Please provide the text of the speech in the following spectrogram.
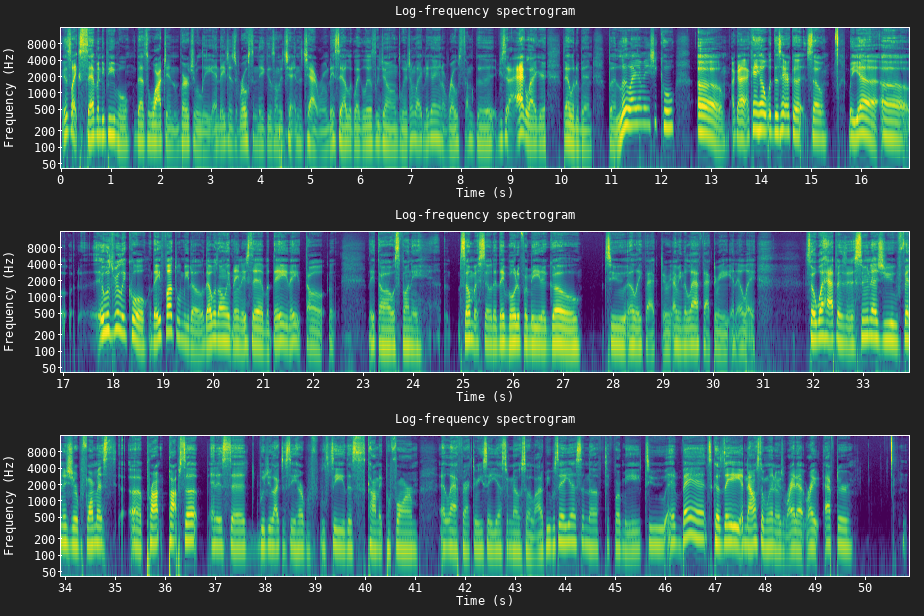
It's like 70 people that's watching virtually and they just roasting niggas on the chat in the chat room. They say I look like Leslie Jones, which I'm like, nigga ain't a roast. I'm good. If you said I act like her, that would have been. But look like I mean she cool. Um I got I can't help with this haircut. So but yeah, uh it was really cool. They fucked with me though. That was the only thing they said, but they they thought they thought I was funny. So much so that they voted for me to go to LA Factory. I mean the Laugh Factory in LA. So what happens is as soon as you finish your performance, uh, prompt pops up and it said, "Would you like to see her see this comic perform?" at Laugh Factory You say yes or no. So a lot of people say yes enough to, for me to advance because they announce the winners right at right after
